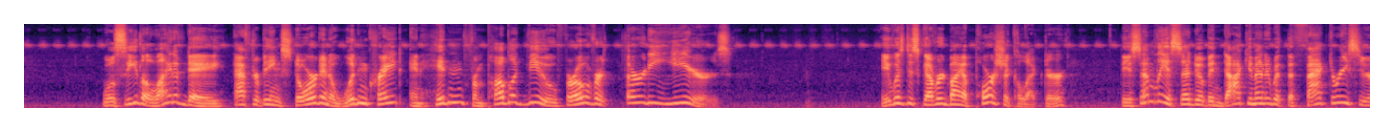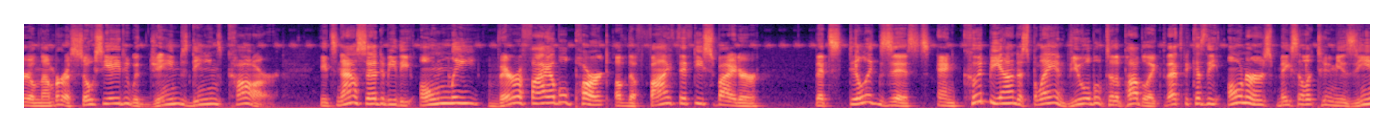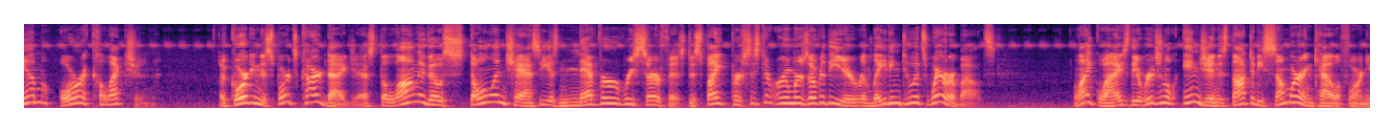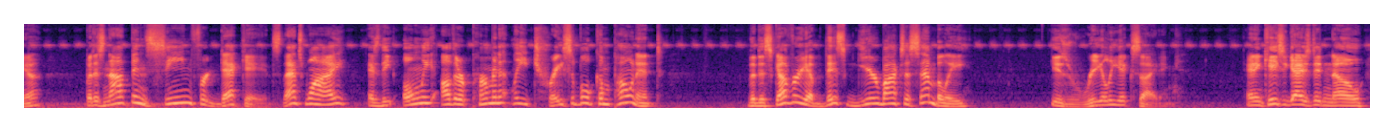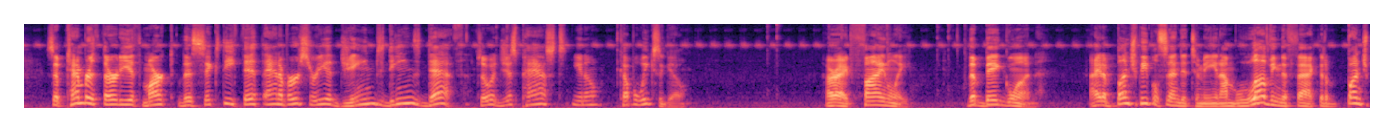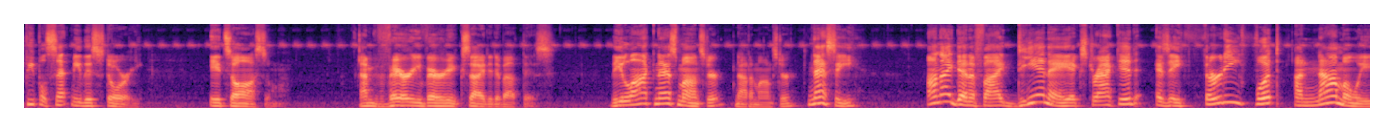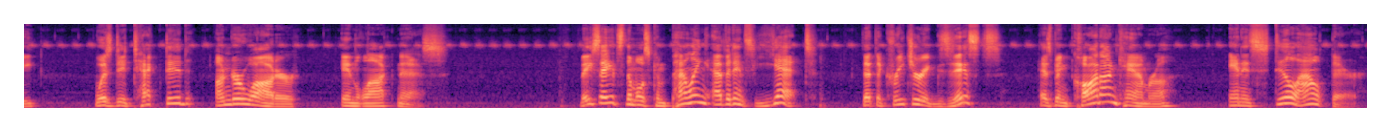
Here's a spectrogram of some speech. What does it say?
will see the light of day after being stored in a wooden crate and hidden from public view for over 30 years. It was discovered by a Porsche collector. The assembly is said to have been documented with the factory serial number associated with James Dean's car. It's now said to be the only verifiable part of the 550 Spider that still exists and could be on display and viewable to the public. That's because the owners may sell it to a museum or a collection. According to Sports Car Digest, the long ago stolen chassis has never resurfaced, despite persistent rumors over the year relating to its whereabouts. Likewise, the original engine is thought to be somewhere in California, but has not been seen for decades. That's why, as the only other permanently traceable component, the discovery of this gearbox assembly is really exciting. And in case you guys didn't know, September 30th marked the 65th anniversary of James Dean's death. So it just passed, you know, a couple weeks ago. All right, finally, the big one. I had a bunch of people send it to me, and I'm loving the fact that a bunch of people sent me this story. It's awesome. I'm very, very excited about this. The Loch Ness Monster, not a monster, Nessie, unidentified DNA extracted as a 30 foot anomaly was detected underwater in Loch Ness. They say it's the most compelling evidence yet that the creature exists, has been caught on camera, and is still out there.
